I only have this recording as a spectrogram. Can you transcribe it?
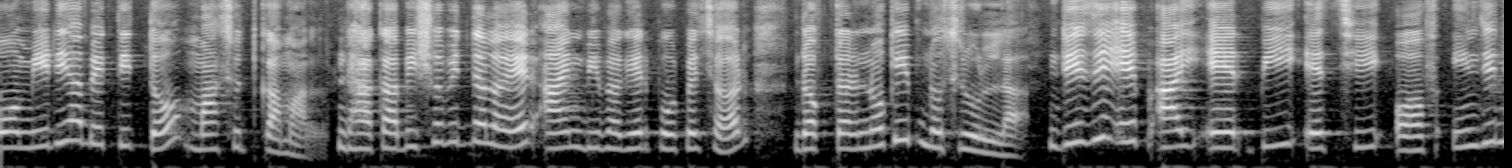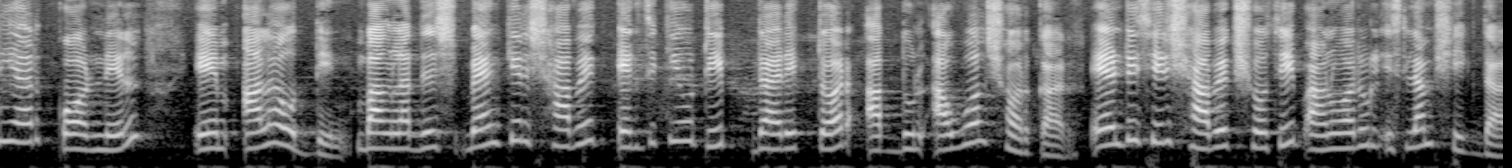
ও মিডিয়া ব্যক্তিত্ব মাসুদ কামাল, ঢাকা বিশ্ববিদ্যালয়ের আইন বিভাগের professor doctor Nakib Nasrullah, DGFI এর PSC of engineer colonel M Alauddin, Bangladesh ব্যাংকের সাবেক এক্সিকিউটিভ ডাইরেক্টর আব্দুল আউয়াল সরকার এনডিসির সাবেক সচিব আনোয়ারুল ইসলাম শিকদার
